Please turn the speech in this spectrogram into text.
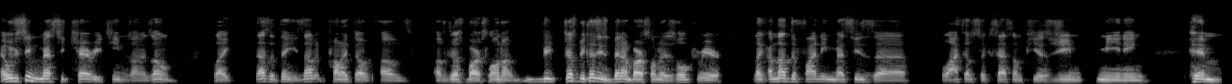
and we've seen Messi carry teams on his own. Like that's the thing. He's not a product of of of just Barcelona. Be, just because he's been at Barcelona his whole career, like I'm not defining Messi's uh, lack of success on PSG meaning him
